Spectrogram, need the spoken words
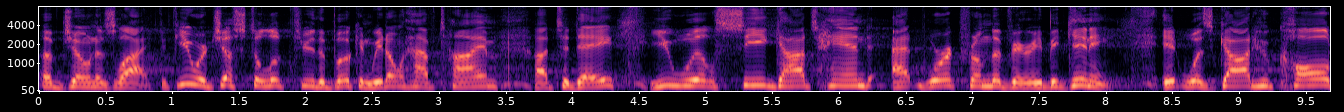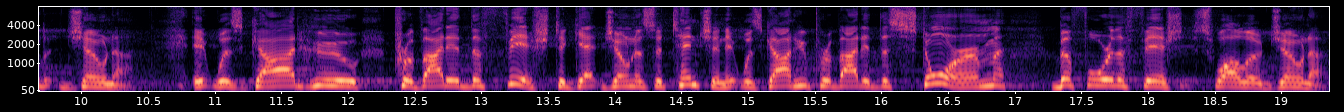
of Jonah's life. If you were just to look through the book, and we don't have time uh, today, you will see God's hand at work from the very beginning. It was God who called Jonah. It was God who provided the fish to get Jonah's attention. It was God who provided the storm before the fish swallowed Jonah.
